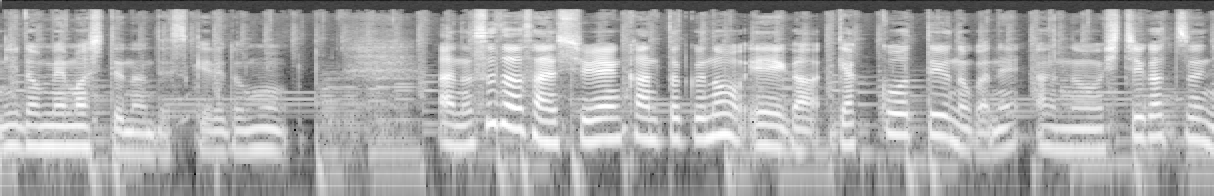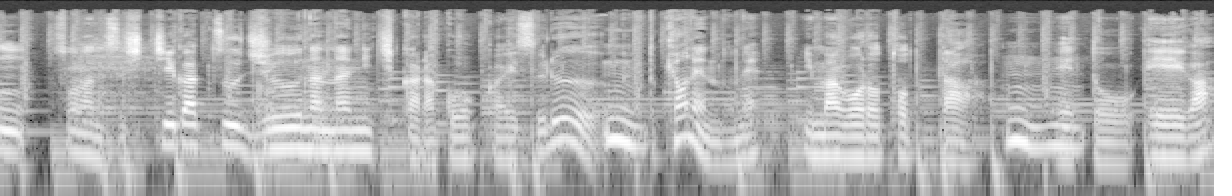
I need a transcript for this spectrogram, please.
2度目ましてなんですけれども、あの須藤さん主演監督の映画「逆光」っていうのがねあの7月にそうなんです。7月17日から公開する、うんえっと去年のね今頃撮った、うんうんえっと映画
